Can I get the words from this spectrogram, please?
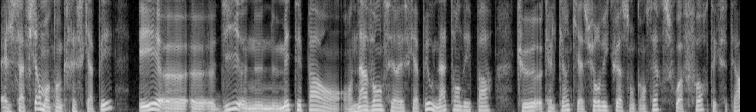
elle s'affirme en tant que rescapée et euh, euh, dit ne, mettez pas en, avant ces rescapés ou n'attendez pas que quelqu'un qui a survécu à son cancer soit forte, etc.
